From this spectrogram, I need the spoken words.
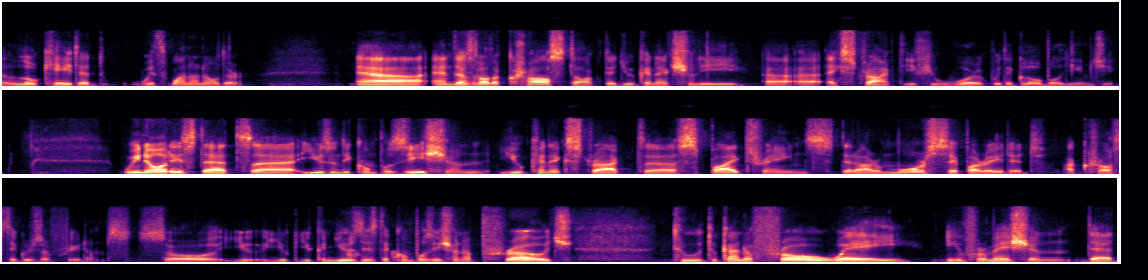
located with one another. Uh, and there's a lot of crosstalk that you can actually uh, uh extract if you work with a global EMG. We noticed that uh, using decomposition, you can extract uh, spike trains that are more separated across degrees of freedoms. So you, you, you can use this decomposition approach to, to kind of throw away information that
